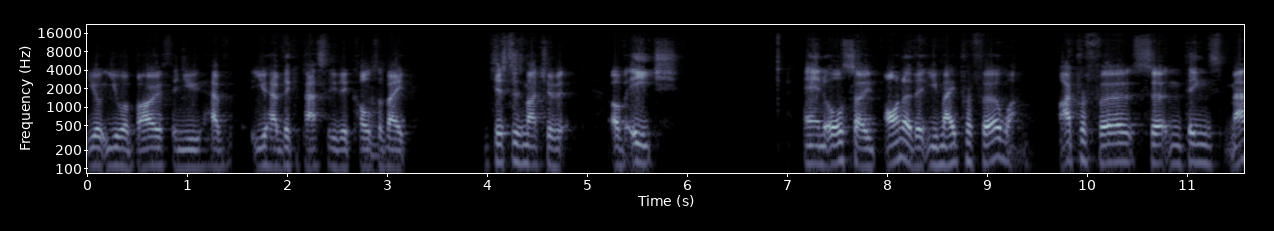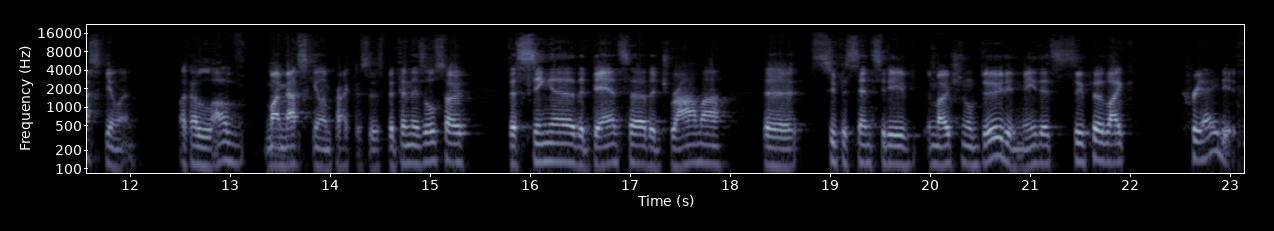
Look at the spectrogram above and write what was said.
you you are both, and you have you have the capacity to cultivate just as much of of each, and also honor that you may prefer one. I prefer certain things masculine. Like I love my masculine practices, but then there's also the singer, the dancer, the drama, the super sensitive, emotional dude in me that's super like creative.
